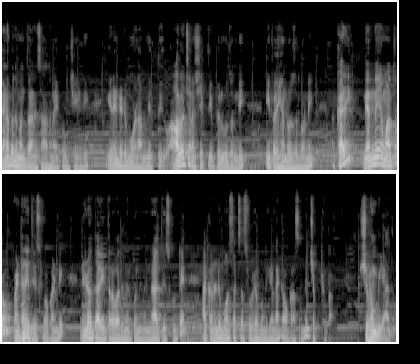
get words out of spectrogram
గణపతి మంత్రాన్ని సాధన ఎక్కువ చేయండి. ఈ రెండింటి మూల మీరు ఆలోచన శక్తి పెరుగుతుంది ఈ పదిహేను రోజుల్లోని. కానీ నిర్ణయం మాత్రం వెంటనే తీసుకోకండి. రెండో తారీఖు తర్వాత మీరు కొన్ని నిర్ణయాలు తీసుకుంటే అక్కడ నుండి మోస్ట్ సక్సెస్ఫుల్గా ముందుకెళ్ళడానికి అవకాశం ఉందని చెప్తుంటాం శుభం వ్యాధం.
